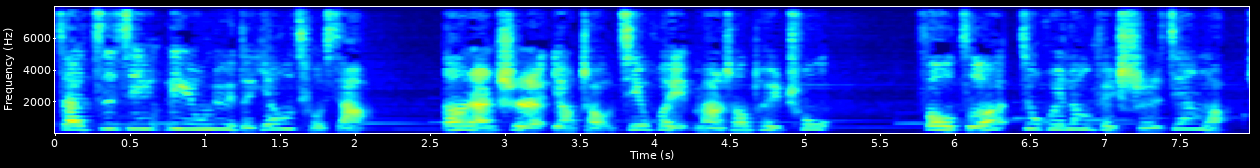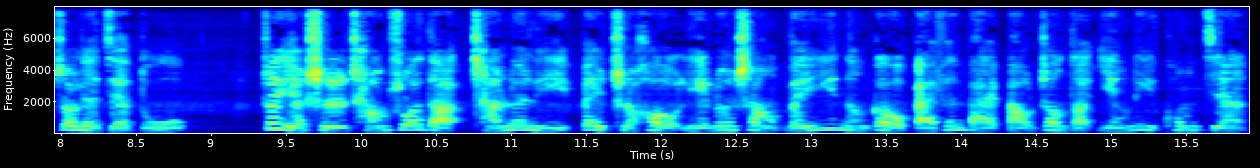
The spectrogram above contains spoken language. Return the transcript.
在资金利用率的要求下，当然是要找机会马上退出，否则就会浪费时间了。狩猎解读。这也是常说的缠论里背驰后理论上唯一能够百分百保证的盈利空间，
